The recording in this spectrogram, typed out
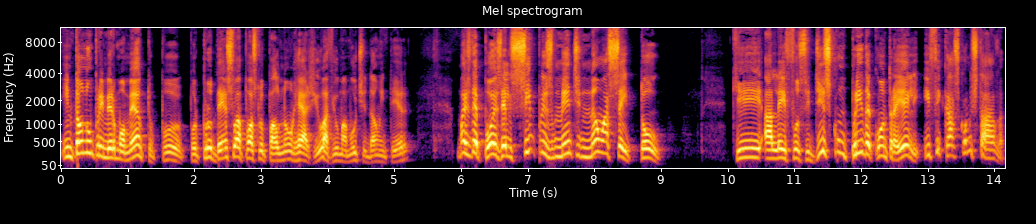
Então, num primeiro momento, por, por prudência, o apóstolo Paulo não reagiu, havia uma multidão inteira, mas depois ele simplesmente não aceitou que a lei fosse descumprida contra ele e ficasse como estava.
